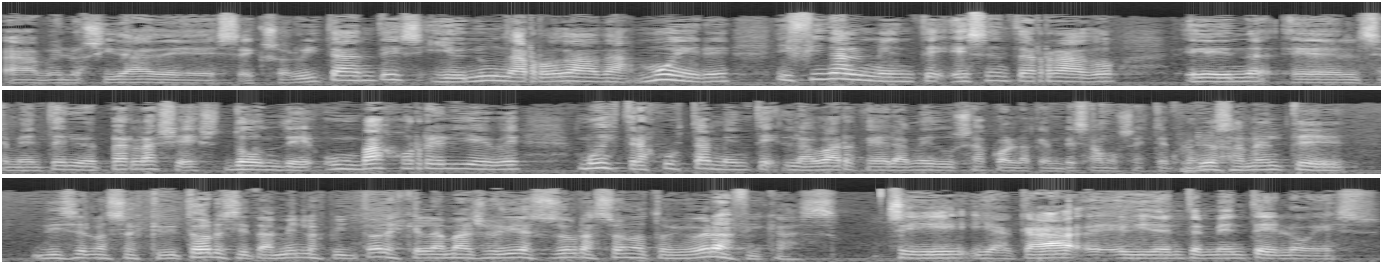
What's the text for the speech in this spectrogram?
a velocidades exorbitantes y en una rodada muere y finalmente es enterrado en el cementerio de Perlagés, donde un bajo relieve muestra justamente la barca de la medusa con la que empezamos este programa. Curiosamente, dicen los escritores y también los pintores que la mayoría de sus obras son autobiográficas. Sí, y acá evidentemente lo es.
